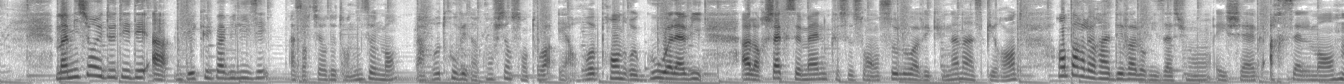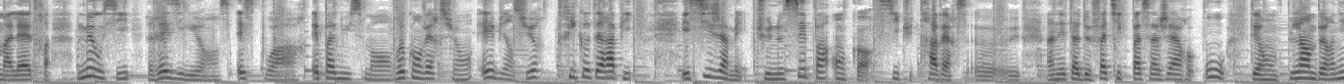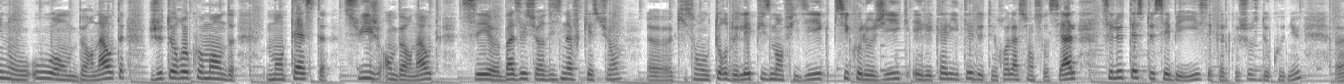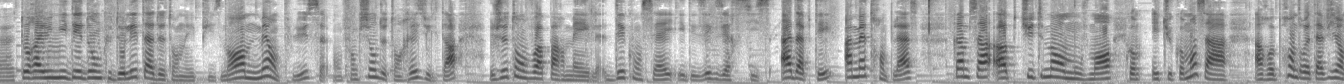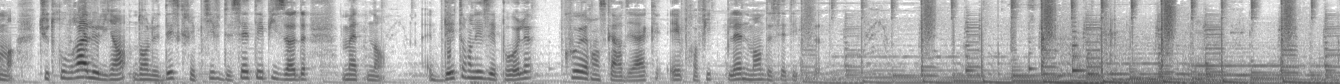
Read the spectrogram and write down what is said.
Ma mission est de t'aider à déculpabiliser, à sortir de ton isolement, à retrouver ta confiance en toi et à reprendre goût à la vie. Alors chaque semaine, que ce soit en solo avec une nana inspirante, on parlera dévalorisation, échec, harcèlement, mal-être, mais aussi résilience, espoir, épanouissement, reconversion et bien sûr trichothérapie. Et si jamais tu ne sais pas encore si tu traverses euh, un état de fatigue passagère ou tu es en plein burn-in ou, en burn-out, je te recommande mon test suis-je en burn-out? C'est euh, basé sur 19 questions euh, qui sont autour de l'épuisement physique, psychologique et les qualités de tes relations sociales. C'est le test CBI, c'est quelque chose de connu. Euh, tu auras une idée donc de l'état de ton épuisement, mais en plus, en fonction de ton résultat, je t'envoie par mail des conseils et des exercices adaptés à mettre en place. Comme ça, hop, tu te mets en mouvement et tu commences à, à reprendre ta vie en main. Tu trouveras le lien dans le descriptif de cet épisode. Maintenant, détends les épaules cohérence cardiaque et profite pleinement de cet épisode.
